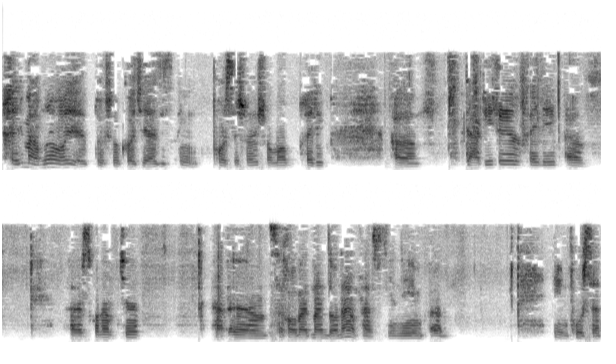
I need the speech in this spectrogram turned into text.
خیلی ممنون آقای دکتر کاجی عزیز. این پرسش های شما خیلی دقیق خیلی ارز کنم که سخاوتمندانه هم هست. یعنی این فرصت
